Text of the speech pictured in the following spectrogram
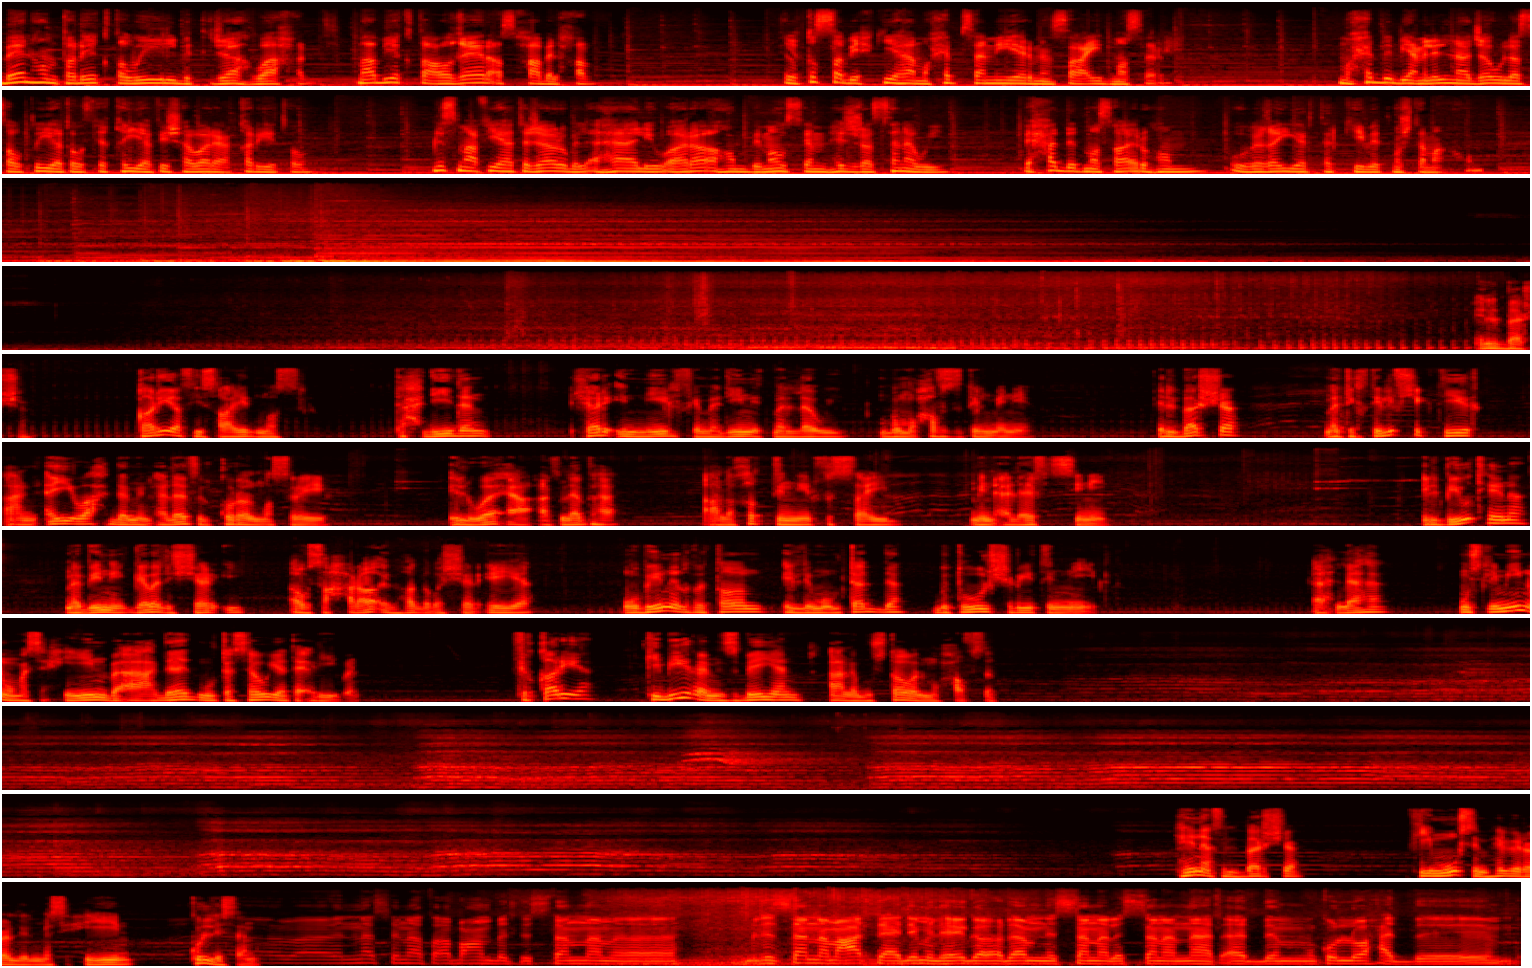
بينهم طريق طويل باتجاه واحد ما بيقطعه غير أصحاب الحظ. القصة بيحكيها محب سمير من صعيد مصر. محب بيعمل لنا جولة صوتية توثيقية في شوارع قريته. نسمع فيها تجارب الأهالي وآرائهم بموسم هجرة سنوي بحدد مصائرهم وبغير تركيبة مجتمعهم. البرشا. قرية في صعيد مصر. تحديدا شرق النيل في مدينة ملاوي بمحافظة المنيا. البرشا ما تختلفش كتير عن أي واحدة من آلاف القرى المصرية. الواقع أغلبها على خط النيل في الصعيد من آلاف السنين. البيوت هنا ما بين الجبل الشرقي أو صحراء الهضبة الشرقية وبين الغيطان اللي ممتدة بطول شريط النيل. أهلها مسلمين ومسيحيين بأعداد متساوية تقريبا في قرية كبيرة نسبيا على مستوى المحافظة. هنا في البرشا في موسم هجرة للمسيحيين كل سنة. الناس هنا طبعا بتستنى بتستنى ميعاد تقديم الهجرة ده من السنة للسنة إنها تقدم. كل واحد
